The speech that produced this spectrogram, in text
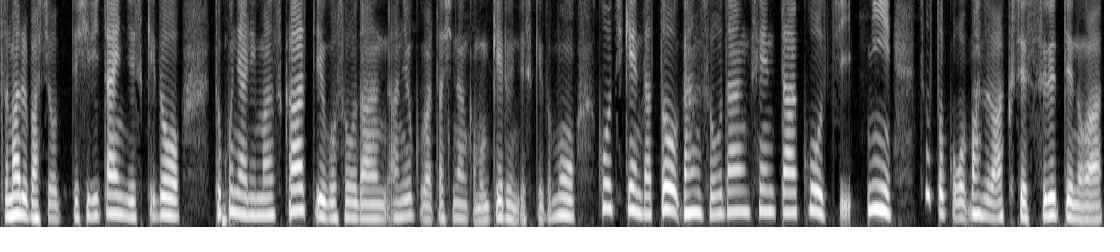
集まる場所って知りたいんですけど、どこにありますかっていうご相談、あの、よく私なんかも受けるんですけども、高知県だと、がん相談センター高知に、ちょっとこう、まずはアクセスするっていうのが、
